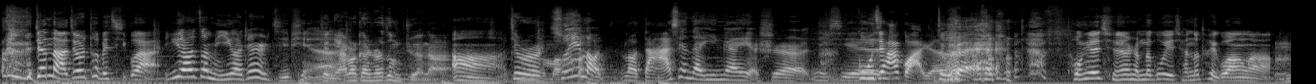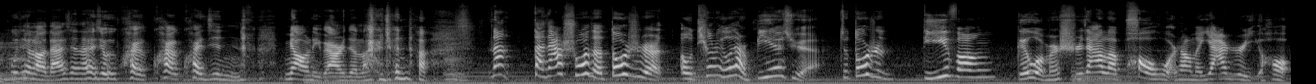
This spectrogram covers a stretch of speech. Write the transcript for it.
真的就是特别奇怪。遇到这么一个真是极品，这娘们儿干事儿这么绝呢？啊、就是所以老老达现在应该也是那些孤家寡人，对，同学群什么的估计全都退光了。嗯估计老达现在就快快快进庙里边儿去了，真的。那大家说的都是，哦，听着有点憋屈，就都是敌方给我们施加了炮火上的压制以后，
